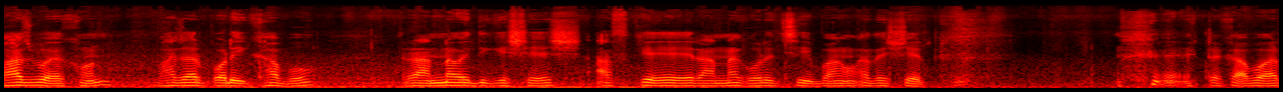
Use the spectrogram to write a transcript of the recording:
ভাজবো এখন ভাজার পরেই খাব। রান্না ওইদিকে শেষ। আজকে রান্না করেছি বাংলাদেশের একটা খাবার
